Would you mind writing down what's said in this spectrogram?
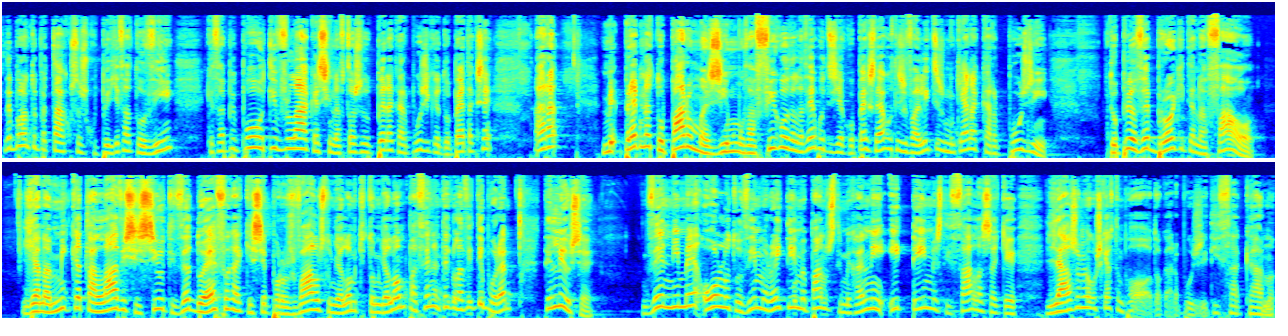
Δεν μπορώ να το πετάξω στα σκουπίδια. Θα το δει και θα πει: Πω, τι βλάκας είναι αυτός. Του πήρα καρπούζι και το πέταξε. Άρα με, πρέπει να το πάρω μαζί μου. Θα φύγω δηλαδή από τις διακοπές. Θα έχω τις βαλίτσες μου και ένα καρπούζι το οποίο δεν πρόκειται να φάω. Για να μην καταλάβεις εσύ ότι δεν το έφεγα και σε προσβάλλω στο μυαλό μου και το μυαλό μου παθαίνεται δηλαδή τίποτα. Τελείωσε. Δεν είμαι όλο το δίμερο, είτε είμαι πάνω στη μηχανή, είτε είμαι στη θάλασσα και λιάζομαι. Εγώ σκέφτομαι, Πω το καρπούζι, τι θα κάνω.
